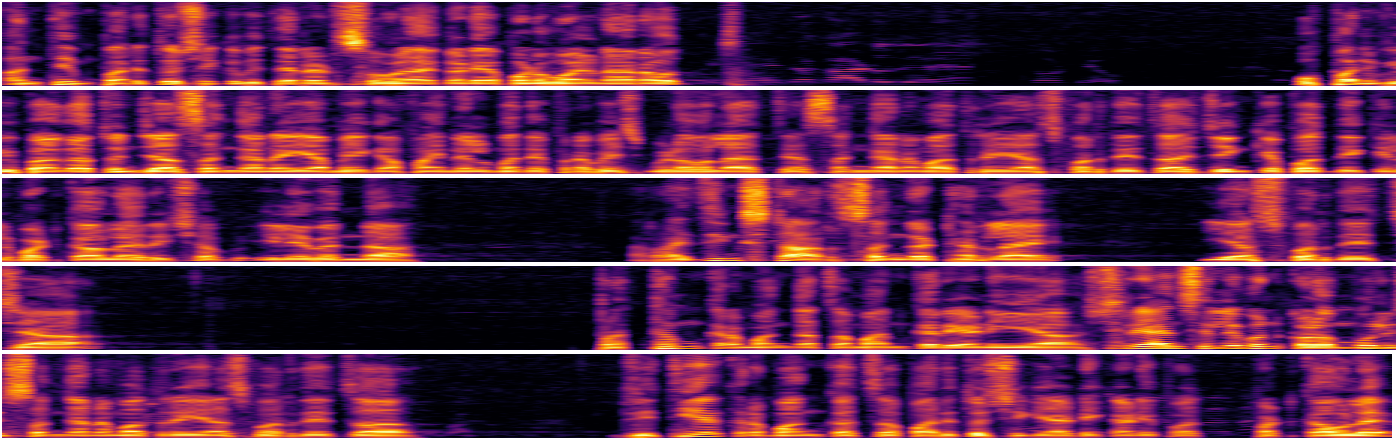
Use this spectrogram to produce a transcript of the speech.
अंतिम पारितोषिक वितरण सोहळ्याकडे आपण वळणार आहोत. ओपन विभागातून ज्या संघानं या मेगा फायनलमध्ये प्रवेश मिळवला त्या संघानं मात्र या स्पर्धेचं अजिंक्यपद देखील पटकावलं. रिषभ इलेव्हनना रायझिंग स्टार संघ ठरलाय या स्पर्धेच्या प्रथम क्रमांकाचा मानकरी आणि या श्रेयांस इलेव्हन कळंबोली संघानं मात्र या स्पर्धेचं द्वितीय क्रमांकाचं पारितोषिक या ठिकाणी पट पटकावलंय.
